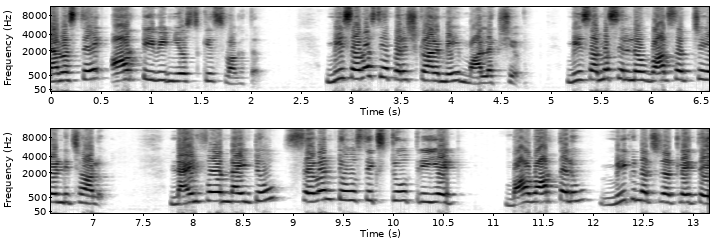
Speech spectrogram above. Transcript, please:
నమస్తే ఆర్టీవీ న్యూస్కి స్వాగతం. మీ సమస్య పరిష్కారమే మా లక్ష్యం. మీ సమస్యలను వాట్సాప్ చేయండి చాలు. Nine four nine two seven two six two three eight మా వార్తలు మీకు నచ్చినట్లయితే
